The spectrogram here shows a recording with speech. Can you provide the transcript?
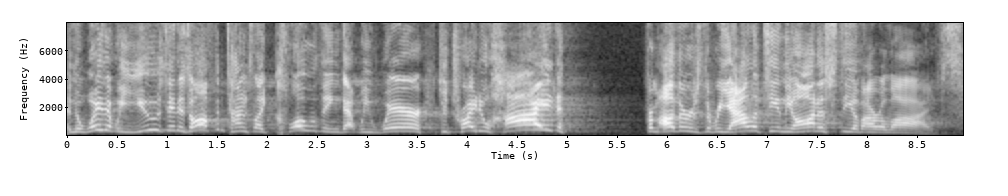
and the way that we use it is oftentimes like clothing that we wear to try to hide from others the reality and the honesty of our lives.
